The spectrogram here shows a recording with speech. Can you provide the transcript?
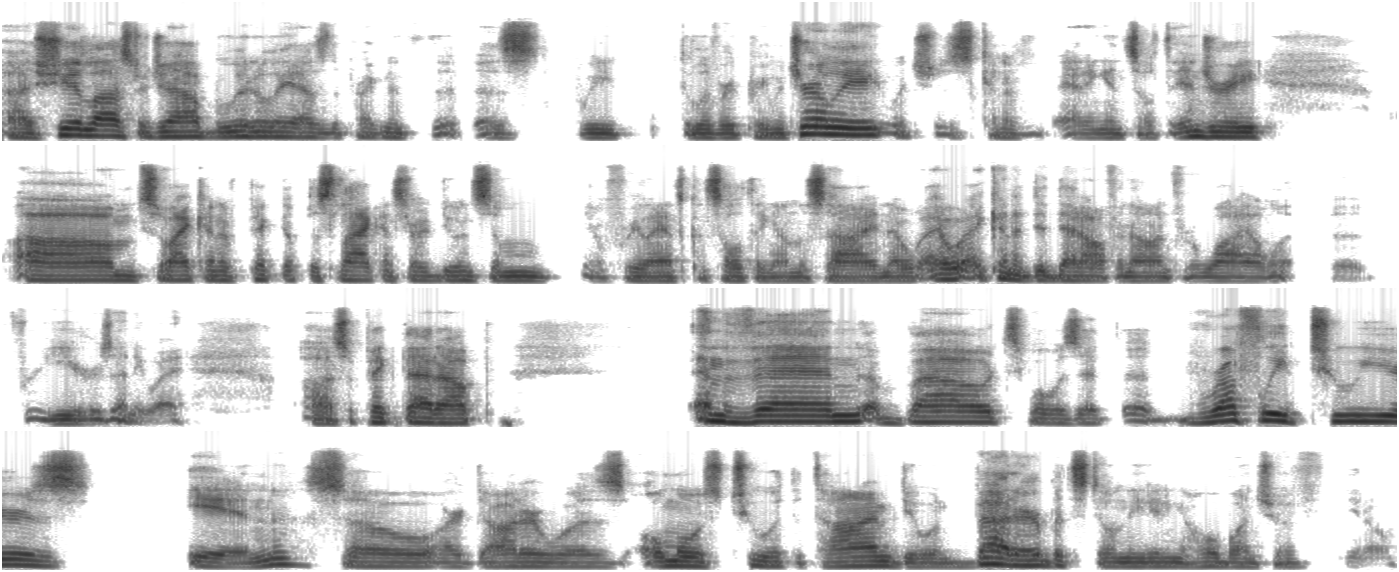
Uh, she had lost her job literally as the pregnant, as we delivered prematurely, which is kind of adding insult to injury. Um, so I kind of picked up the slack and started doing some, you know, freelance consulting on the side. And I, I, I kind of did that off and on for a while, uh, for years anyway. Uh, so picked that up and then about what was it? Uh, roughly two years in. So our daughter was almost two at the time, doing better, but still needing a whole bunch of, you know,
